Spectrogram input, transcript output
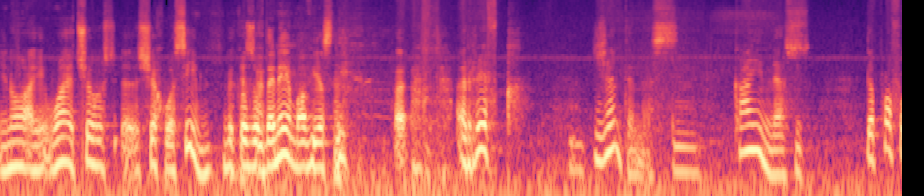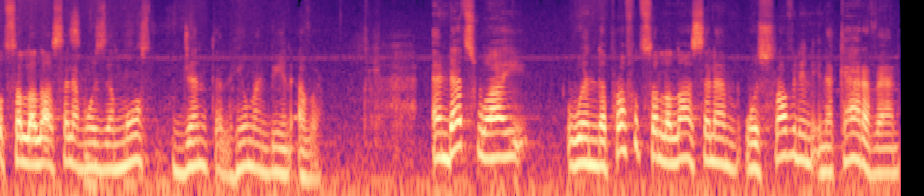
you know, I wanted Sheikh, uh, Sheikh Wasim because of the name, obviously. Rifq, gentleness, mm. kindness. The Prophet ﷺ was the most gentle human being ever. And that's why when the Prophet ﷺ was traveling in a caravan,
